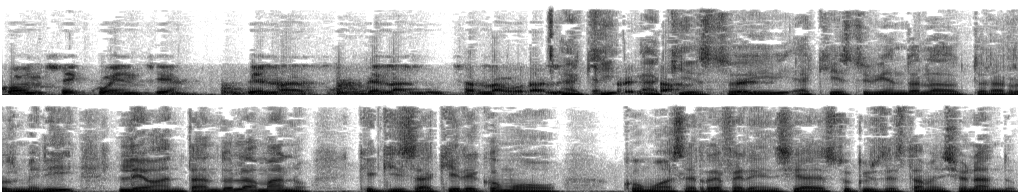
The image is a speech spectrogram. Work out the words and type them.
consecuencia de las de las luchas laborales. Aquí, aquí estoy, aquí estoy viendo a la doctora Rosemary levantando la mano, que quizá quiere como, como hacer referencia a esto que usted está mencionando.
